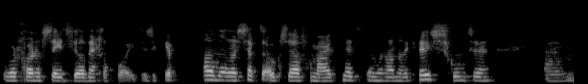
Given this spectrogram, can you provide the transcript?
Er wordt gewoon nog steeds veel weggegooid. Dus ik heb allemaal recepten ook zelf gemaakt met onder andere kneusjesgroenten. Ehm,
